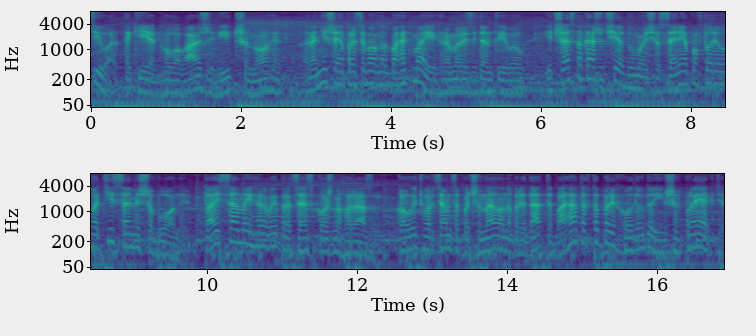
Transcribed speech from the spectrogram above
тіла, такі як голова, живіт чи ноги. Раніше я працював над багатьма іграми Resident Evil, і чесно кажучи, я думаю, що серія повторювала ті самі шаблони. Той самий ігровий процес кожного разу. Коли творцям це починало набридати, багато хто переходив до інших проєктів.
